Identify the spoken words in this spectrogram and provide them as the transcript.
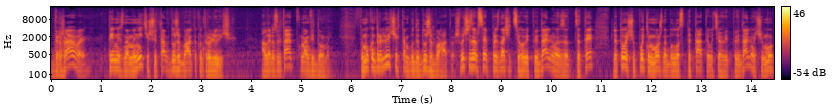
держави, тим і знамениті, що там дуже багато контролюючих. Але результат нам відомий. Тому контролюючих там буде дуже багато. Швидше за все, призначить цього відповідального за, за те, для того, щоб потім можна було спитати у цього відповідального, чому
